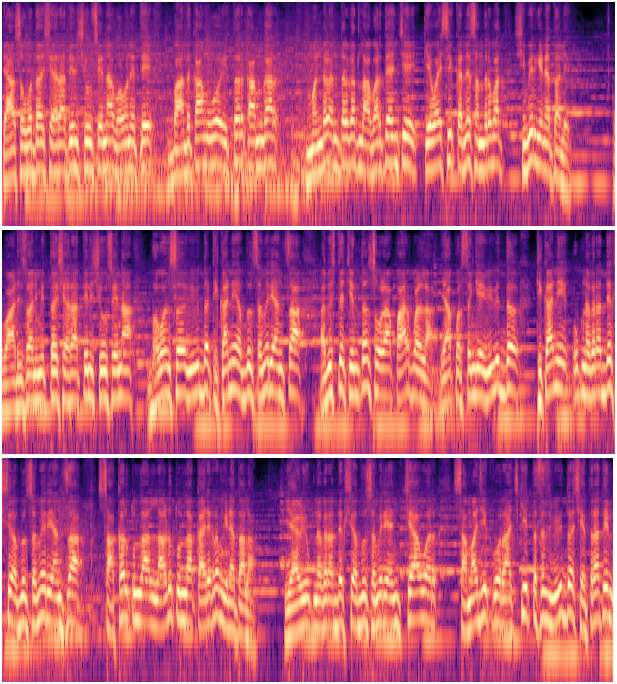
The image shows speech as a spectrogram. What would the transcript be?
त्यासोबतच शहरातील शिवसेना भवन येथे बांधकाम व इतर कामगार मंडळ अंतर्गत लाभार्थ्यांचे के वाय सी करण्यासंदर्भात शिबिर घेण्यात आले. वाढदिवसानिमित्त शहरातील शिवसेना भवनसह विविध ठिकाणी अब्दुल समीर यांचा अभिष्ट चिंतन सोहळा पार पडला. या प्रसंगी विविध ठिकाणी उपनगराध्यक्ष अब्दुल समीर यांचा साखरतुल्ला लाडूतुल्ला कार्यक्रम घेण्यात आला. यावेळी उपनगराध्यक्ष अब्दुल समीर यांच्यावर सामाजिक व राजकीय तसेच विविध क्षेत्रातील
